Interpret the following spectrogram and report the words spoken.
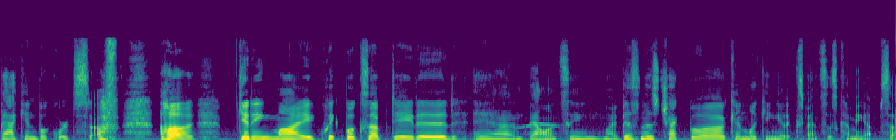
back in bookward stuff. Uh, getting my QuickBooks updated and balancing my business checkbook and looking at expenses coming up. So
